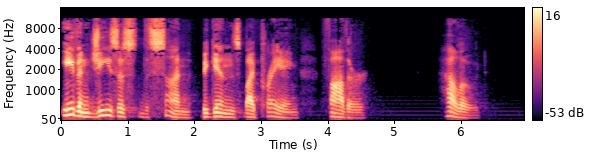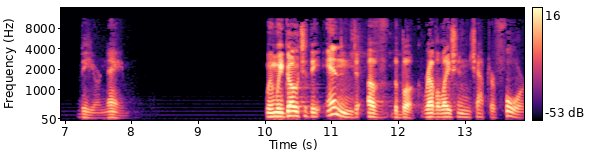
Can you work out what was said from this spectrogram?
Even Jesus the Son begins by praying, Father, hallowed be your name. When we go to the end of the book, Revelation chapter 4,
